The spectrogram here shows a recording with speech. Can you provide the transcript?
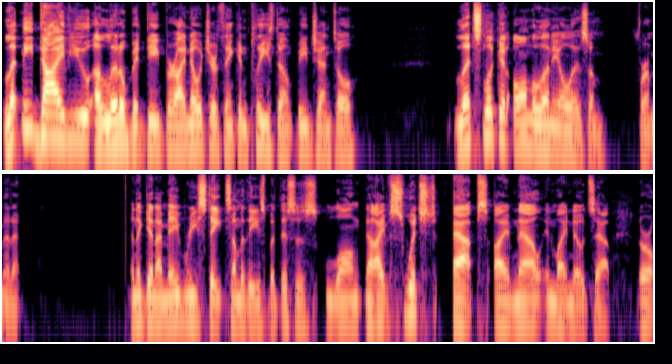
let me dive you a little bit deeper. I know what you're thinking. Please don't be gentle. Let's look at amillennialism for a minute. And again, I may restate some of these, but this is long. Now, I've switched apps. I am now in my notes app. There are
